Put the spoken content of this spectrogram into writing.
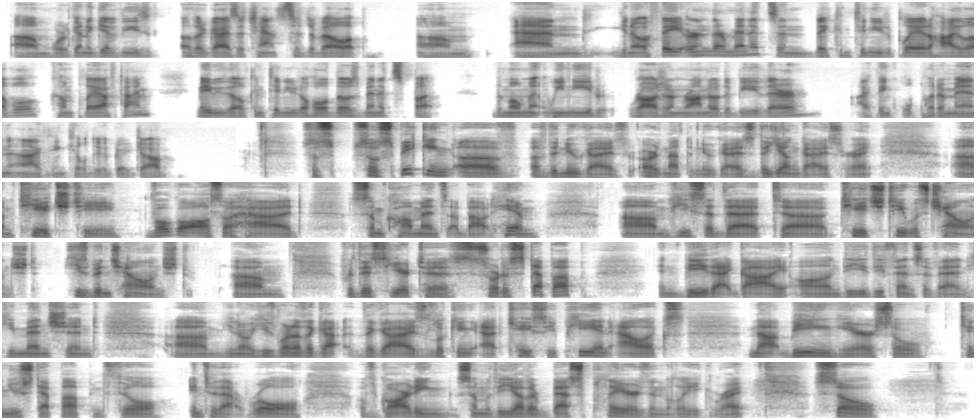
Um, we're going to give these other guys a chance to develop, um, and you know if they earn their minutes and they continue to play at a high level come playoff time, maybe they'll continue to hold those minutes. But the moment we need Rajon Rondo to be there, I think we'll put him in, and I think he'll do a great job. So so speaking of of the new guys, or not the new guys, the young guys, right? Um, THT Vogel also had some comments about him. Um, he said that uh, THT was challenged. He's been challenged um, for this year to sort of step up and be that guy on the defensive end. He mentioned, um, you know, he's one of the guy, the guys looking at KCP and Alex not being here. So can you step up and fill into that role of guarding some of the other best players in the league, right? So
